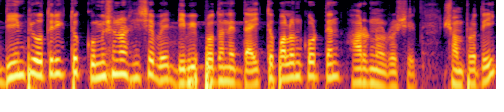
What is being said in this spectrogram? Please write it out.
ডিএমপি অতিরিক্ত কমিশনার হিসেবে ডিবি প্রধানের দায়িত্ব পালন করতেন হারুনুর রশিদ। সম্প্রতি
